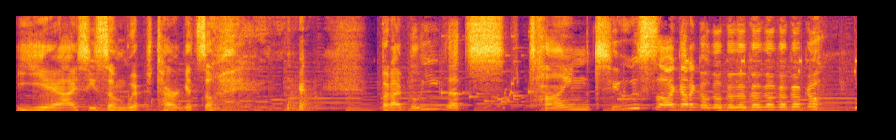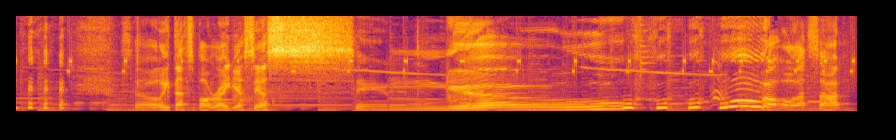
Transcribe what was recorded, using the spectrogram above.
Yeah, I see some whip targets over there. But I believe that's time too, so I gotta go, go, go, go, go, go, go, go, go. so, wait, that's about right, yes, yes. And go. Uh oh, that's not,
